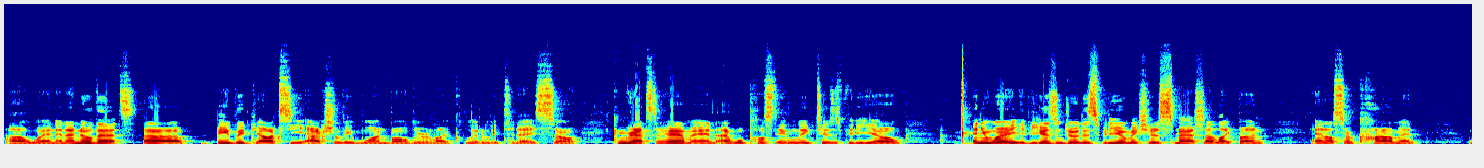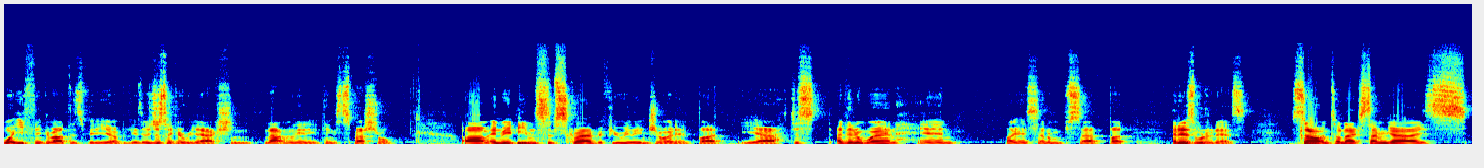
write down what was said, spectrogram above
uh, win. And I know that uh, Beyblade Galaxy actually won Baldur, like, literally today. So, congrats to him, and I will post a link to his video. Anyway, if you guys enjoyed this video, make sure to smash that like button, and also comment what you think about this video, because it was just like a reaction, not really anything special. Um, and maybe even subscribe if you really enjoyed it. But yeah, just, I didn't win, and like I said, I'm upset, but it is what it is. So, until next time, guys,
